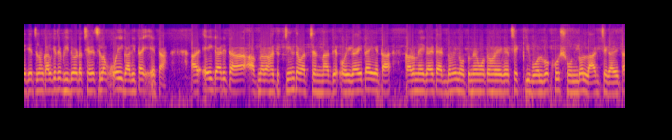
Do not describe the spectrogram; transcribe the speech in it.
দেখেছিলাম, কালকে যে ভিডিওটা ছেড়েছিলাম, ওই গাড়িটাই এটা। আর এই গাড়িটা আপনারা হয়তো চিনতে পারছেন না যে ওই গাড়িটাই এটা, কারণ এই গাড়িটা একদমই নতুনের মতো হয়ে গেছে, কি বলব, খুব সুন্দর লাগছে গাড়িটা।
